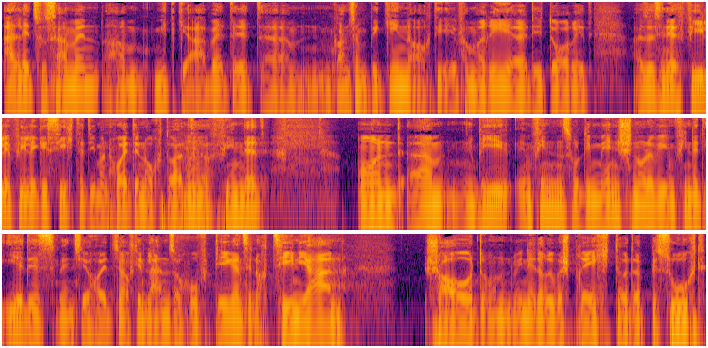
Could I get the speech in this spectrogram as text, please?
alle zusammen haben mitgearbeitet, ähm, ganz am Beginn auch die Eva Maria, die Dorit. Also es sind ja viele, viele Gesichter, die man heute noch dort mhm. findet. Und ähm, wie empfinden so die Menschen oder wie empfindet ihr das, wenn Sie heute auf den Lanzerhof Tegernsee nach zehn Jahren schaut und wenn ihr darüber sprecht oder besucht,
